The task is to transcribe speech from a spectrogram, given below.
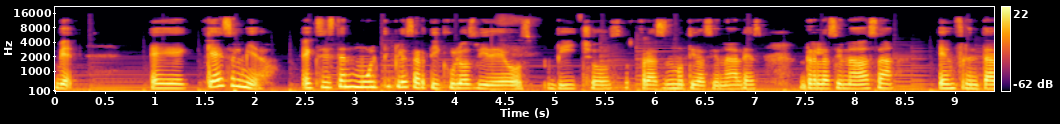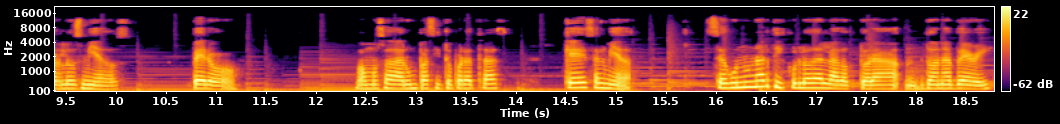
bien. Eh, ¿Qué es el miedo? Existen múltiples artículos, videos, dichos, frases motivacionales relacionadas a enfrentar los miedos. Pero vamos a dar un pasito para atrás. ¿Qué es el miedo? Según un artículo de la doctora Donna Berry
